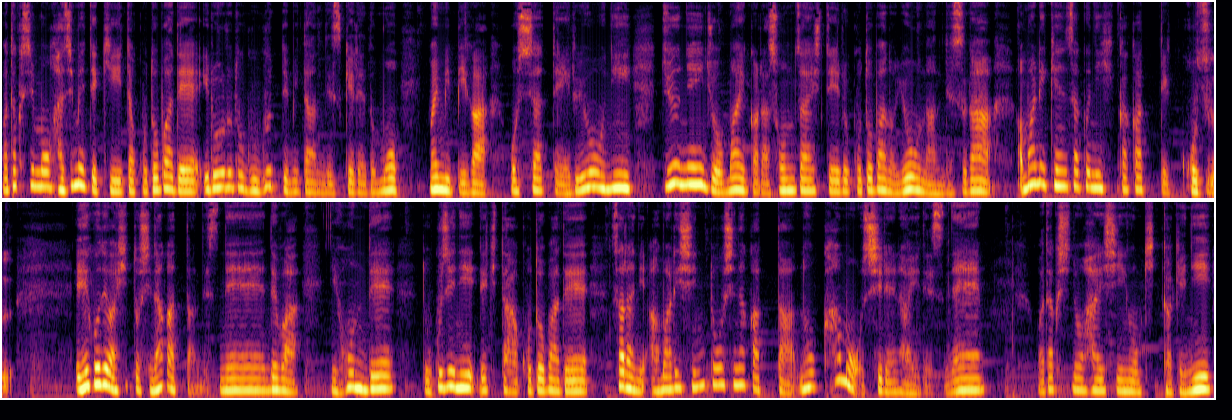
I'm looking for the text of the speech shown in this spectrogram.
私も初めて聞いた言葉でいろいろとググってみたんですけれどもマミピがおっしゃっているように10年以上前から存在している言葉のようなんですがあまり検索に引っかかってこず英語ではヒットしなかったんですね。では日本で独自にできた言葉でさらにあまり浸透しなかったのかもしれないですね。私の配信をきっかけに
